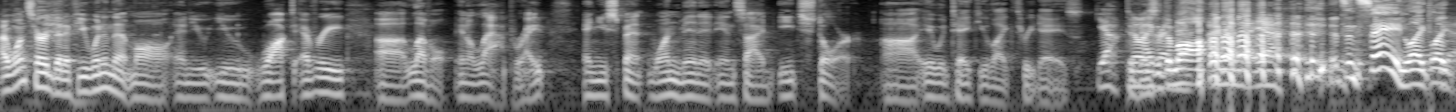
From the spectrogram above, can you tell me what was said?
I once heard that if you went in that mall and you you walked every uh, level in a lap, right, and you spent one minute inside each store, uh, it would take you like three days. Yeah, to no, visit the mall. I read that. Yeah, it's insane. Like like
